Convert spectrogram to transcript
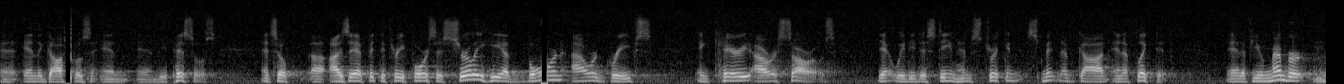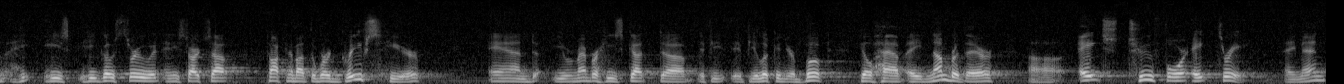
and, and the Gospels and, and the Epistles. And so uh, Isaiah 53 4 says, Surely he hath borne our griefs and carried our sorrows, yet we did esteem him stricken, smitten of God, and afflicted. And if you remember, he, he goes through and he starts out talking about the word griefs here. And you remember he's got, uh, if, you, if you look in your book, he'll have a number there, uh, H2483. Amen?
